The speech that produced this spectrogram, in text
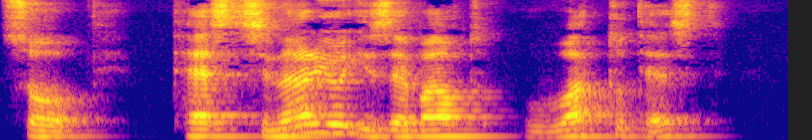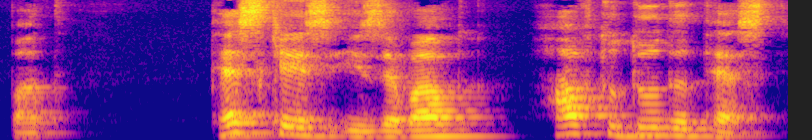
So test scenario is about what to test, but test case is about how to do the test.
